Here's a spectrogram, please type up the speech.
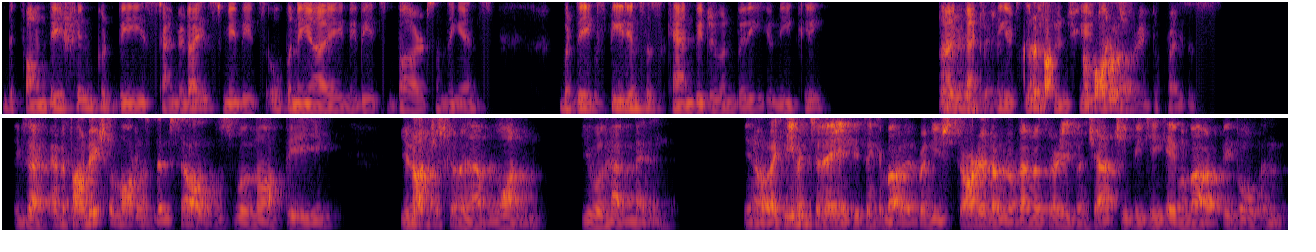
the foundation could be standardized. Maybe it's OpenAI, maybe it's BARD, something else, but the experiences can be driven very uniquely and that creates the, the differentiator models, for enterprises. Exactly. And the foundational models themselves will not be, you're not just going to have one, you will have many. You know, like even today, if you think about it, when you started on November 30th, when ChatGPT came about, people in,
